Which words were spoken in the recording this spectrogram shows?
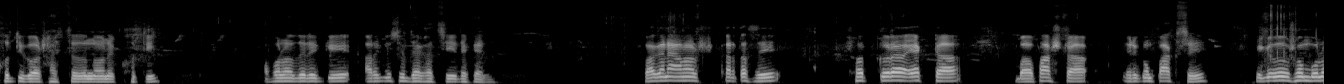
ক্ষতিকর স্বাস্থ্যের জন্য অনেক ক্ষতি। আপনাদেরকে আর কিছু দেখাচ্ছি, দেখেন। বাগানে আনারস কাটতাছে, শতকরা একটা বা পাঁচটা এরকম পাকছে, এগুলো সম্পূর্ণ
